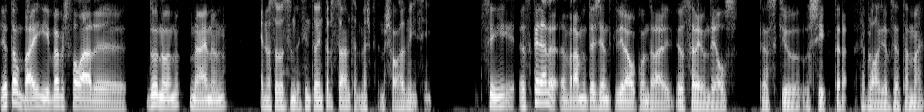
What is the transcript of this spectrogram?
Eu também, e vamos falar eh, do Nuno, não é, Nuno? Eu não sou assim assim tão interessante, mas podemos falar de mim, sim. Sim, se calhar haverá muita gente que dirá o contrário. Eu serei um deles. Penso que o, o Chico terá É algo a dizer também.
